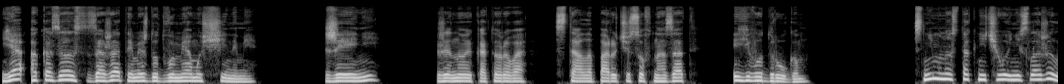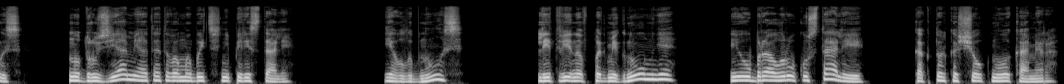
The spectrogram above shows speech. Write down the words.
Я оказалась зажатой между двумя мужчинами. Женей, женой которого стала пару часов назад, и его другом. С ним у нас так ничего и не сложилось, но друзьями от этого мы быть не перестали. Я улыбнулась. Литвинов подмигнул мне и убрал руку с талии, как только щелкнула камера.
